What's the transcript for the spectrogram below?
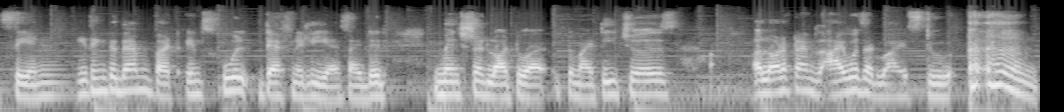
say anything to them. But in school, definitely yes, I did mention it a lot to uh, to my teachers. A lot of times, I was advised to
